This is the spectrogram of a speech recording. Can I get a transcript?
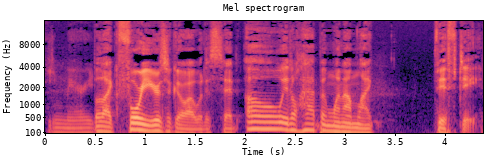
being married But like four years ago, I would have said, "Oh, it'll happen when I'm like 50."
